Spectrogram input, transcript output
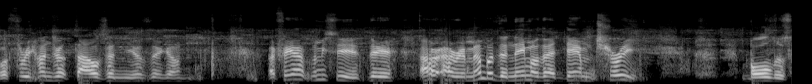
Or 300,000 years ago. I forgot, let me see. They, I, I remember the name of that damn tree. Boulders.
